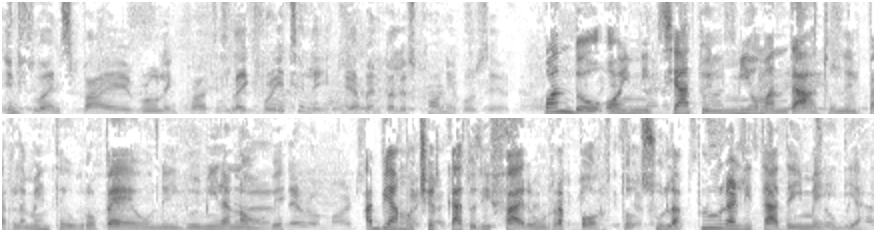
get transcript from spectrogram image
influenced by ruling parties, like for Italy, yeah, when Berlusconi was there. Quando ho iniziato il mio mandato nel Parlamento europeo nel 2009, abbiamo cercato di fare un rapporto sulla pluralità dei media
